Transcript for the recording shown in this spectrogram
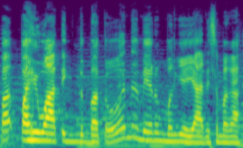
Pa- pahiwatig na ba to na merong mangyayari sa mga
